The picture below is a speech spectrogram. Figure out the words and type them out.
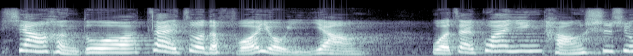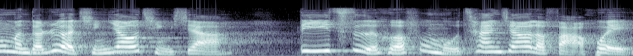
像很多在座的佛友一样，我在观音堂师兄们的热情邀请下，第一次和父母参加了法会。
